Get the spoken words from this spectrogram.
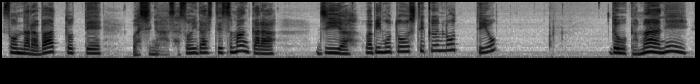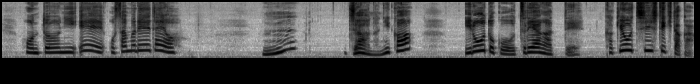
そんならばっとってわしが誘い出してすまんからじいや詫び事をしてくんろってよ。どうかまあね本当にええお侍だよ。ん？じゃあ何か？色男を連れやがって駆け落ちしてきたか。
